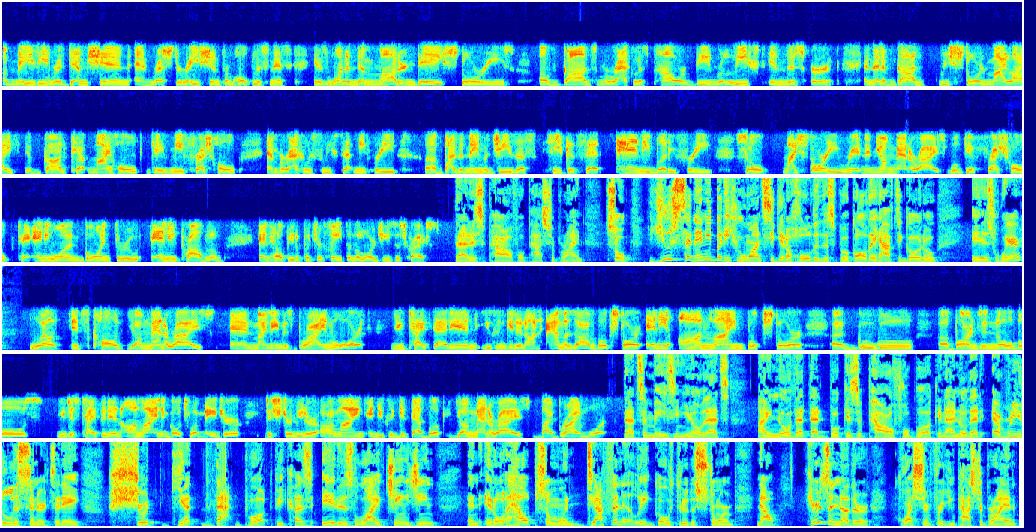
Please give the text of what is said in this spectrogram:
amazing redemption and restoration from hopelessness is one of the modern day stories of God's miraculous power being released in this earth. And that if God restored my life, if God kept my hope, gave me fresh hope, and miraculously set me free uh, by the name of Jesus, He could set anybody free. So my story written in Young Man Arise will give fresh hope to anyone going through any problem and help you to put your faith in the Lord Jesus Christ. That is powerful, Pastor Brian. So you said anybody who wants to get a hold of this book, all they have to go to is where? Well, it's called Young Man Arise, and my name is Brian Worth. You type that in, you can get it on Amazon bookstore, any online bookstore, uh, Google, uh, Barnes and Nobles. You just type it in online and go to a major distributor online, and you can get that book, Young Man Arise by Brian Worth. That's amazing. You know, that's I know that that book is a powerful book, and I know that every listener today should get that book because it is life changing and it'll help someone definitely go through the storm. Now, here's another question for you, Pastor Brian.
